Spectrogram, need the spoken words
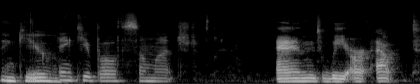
Thank you. Thank you both so much. And we are out.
